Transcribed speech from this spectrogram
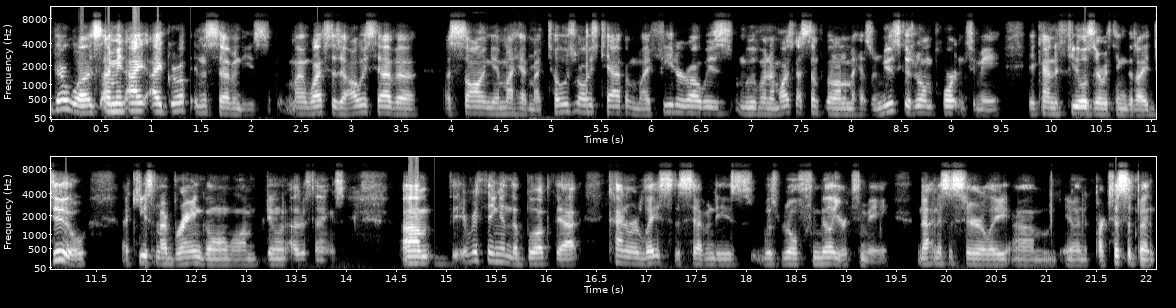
There was. I mean, I, I grew up in the 70s. My wife says I always have a, a song in my head. My toes are always tapping. My feet are always moving. I've always got something going on in my head. So music is real important to me. It kind of fuels everything that I do. It keeps my brain going while I'm doing other things. Um, the, everything in the book that kind of relates to the 70s was real familiar to me, not necessarily um, you know in the participant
